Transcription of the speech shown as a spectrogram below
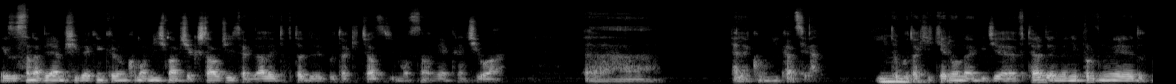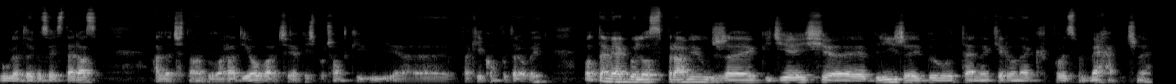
jak zastanawiałem się w jakim kierunku mam iść, mam się kształcić i tak dalej, to wtedy był taki czas, gdzie mocno mnie kręciła e, telekomunikacja. I to był taki kierunek, gdzie wtedy, no nie porównuję do, w ogóle tego, co jest teraz, ale czy to była radiowa, czy jakieś początki e, takiej komputerowej. Potem jakby los sprawił, że gdzieś e, bliżej był ten kierunek powiedzmy mechaniczny,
